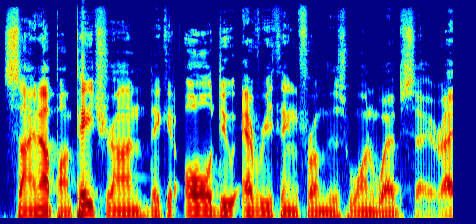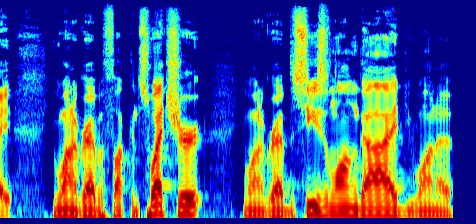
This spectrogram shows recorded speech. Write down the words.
sign up on Patreon. They could all do everything from this one website, right? You want to grab a fucking sweatshirt, you want to grab the season long guide, you want to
